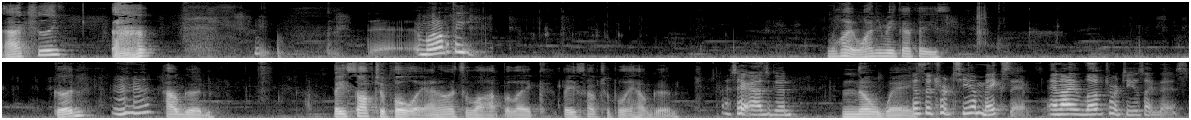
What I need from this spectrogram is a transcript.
Actually? What about the? Why? Why do you make that face? Good? Mm-hmm. How good? Based off Chipotle. I know it's a lot, but like, based off Chipotle, how good? I say as good No way. because the tortilla makes it, and I love tortillas like this.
